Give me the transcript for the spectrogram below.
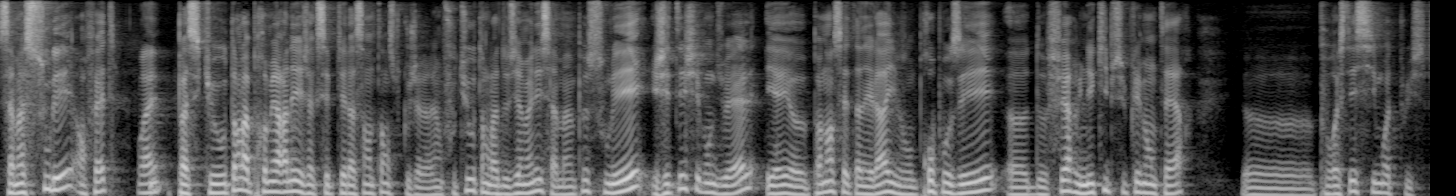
Ça m'a saoulé en fait Ouais. parce que autant la première année j'acceptais la sentence parce que j'avais rien foutu, autant la deuxième année ça m'a un peu saoulé. J'étais chez Bonduel et euh, pendant cette année-là ils m'ont proposé euh, de faire une équipe supplémentaire euh, pour rester six mois de plus.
